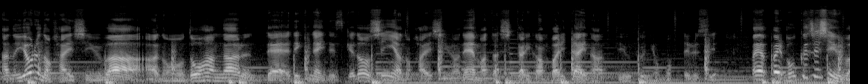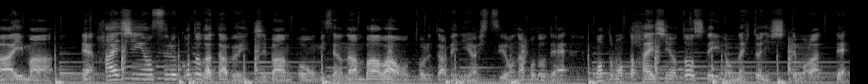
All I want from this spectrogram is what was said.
あの夜の配信はあの同伴があるんでできないんですけど深夜の配信はねまたしっかり頑張りたいなっていう風に思ってるし、まあ、やっぱり僕自身は今ね配信をすることが多分一番こうお店のナンバーワンを取るためには必要なことでもっともっと配信を通していろんな人に知ってもらって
